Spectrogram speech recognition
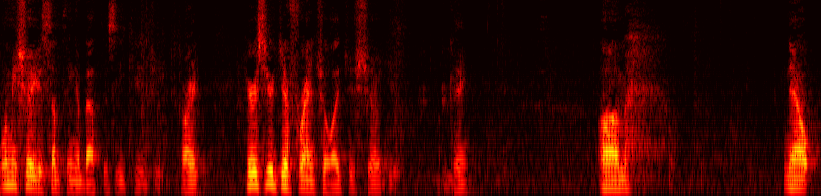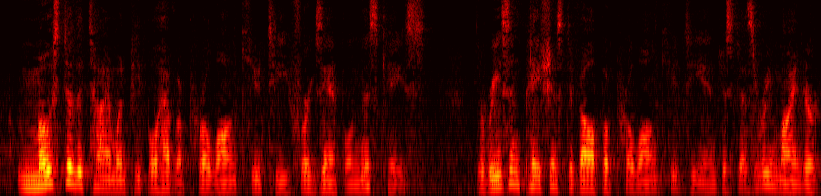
Let me show you something about this EKG. All right. Here's your differential I just showed you. Okay. Um, now, most of the time when people have a prolonged QT, for example, in this case, the reason patients develop a prolonged QT, and just as a reminder,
